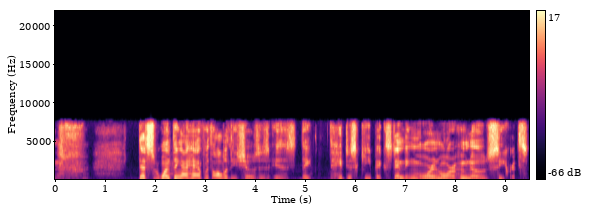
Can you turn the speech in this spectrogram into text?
that's one thing I have with all of these shows is is they they just keep extending more and more who knows secrets,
